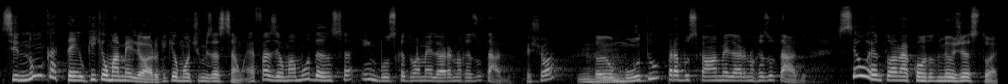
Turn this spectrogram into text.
se nunca tem, o que que é uma melhora? O que que é uma otimização? É fazer uma mudança em busca de uma melhora no resultado. Fechou? Então eu mudo para buscar uma melhora no resultado. Se eu entro lá na conta do meu gestor,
